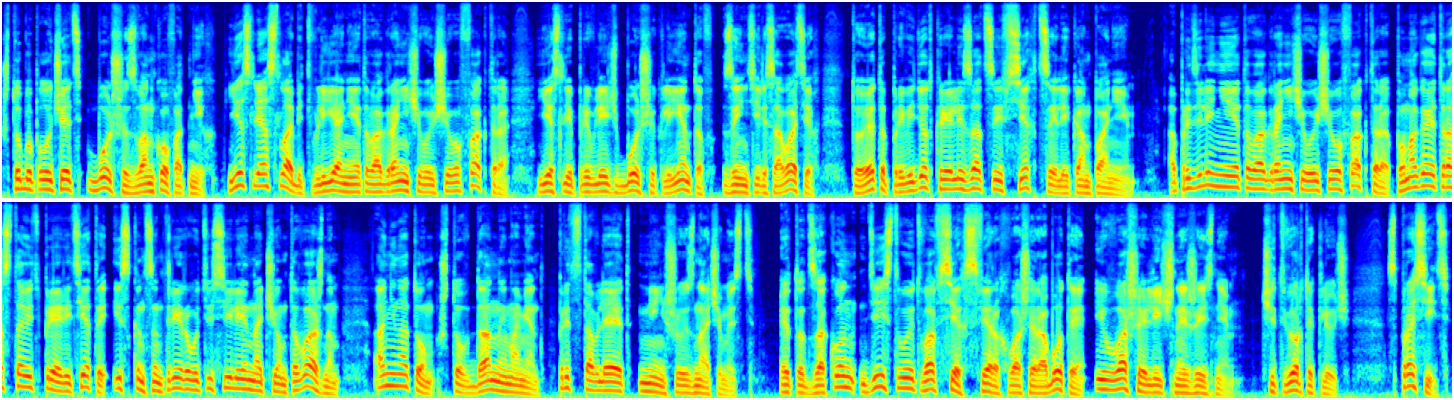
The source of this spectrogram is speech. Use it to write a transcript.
чтобы получать больше звонков от них. Если ослабить влияние этого ограничивающего фактора, если привлечь больше клиентов, заинтересовать их, то это приведет к реализации всех целей компании. Определение этого ограничивающего фактора помогает расставить приоритеты и сконцентрировать усилия на чем-то важном, а не на том, что в данный момент представляет меньшую значимость. Этот закон действует во всех сферах вашей работы и в вашей личной жизни. Четвертый ключ. Спросить,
